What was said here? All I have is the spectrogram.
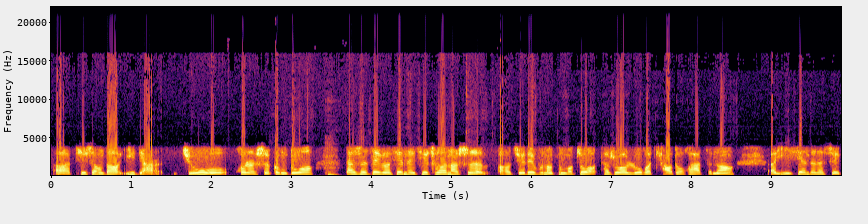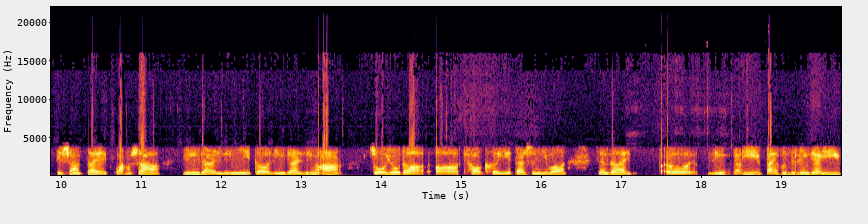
呃提升到一点九五或者是更多，但是这个现代汽车呢是呃绝对不能这么做。他说如果调的话，只能呃以现在的水平上再往上零点零一到零点零二左右的呃调可以，但是你们现在呃零点一百分之零点一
